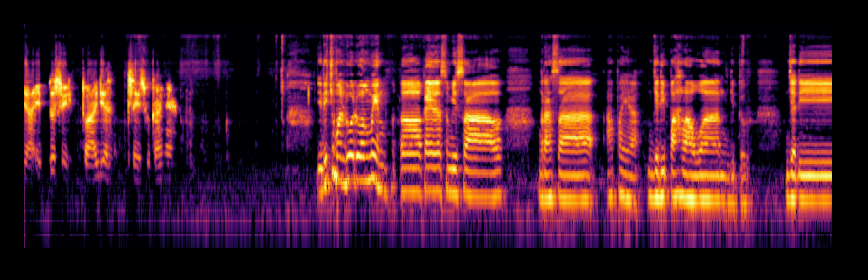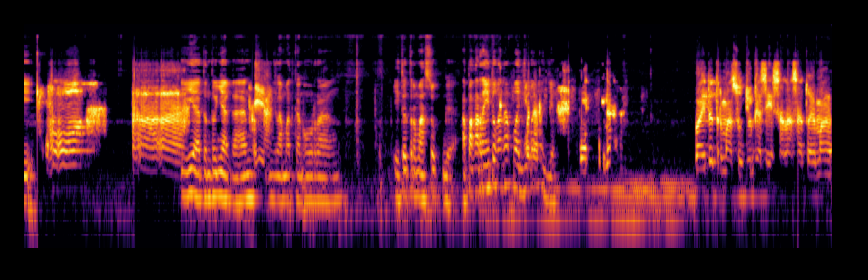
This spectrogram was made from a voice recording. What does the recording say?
ya itu sih itu aja sih sukanya Jadi cuma dua doang Min. Eh, kayak semisal ngerasa apa ya menjadi pahlawan gitu. Jadi oh ah, ah. iya tentunya kan Iya. menyelamatkan orang. Itu termasuk nggak? Apa karena itu karena kewajiban aja? Wah itu termasuk juga sih salah satu emang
